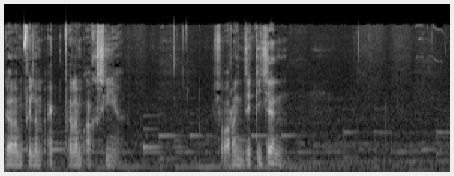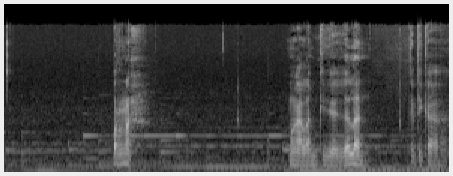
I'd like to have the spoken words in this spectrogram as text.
dalam film film aksinya. Seorang Jackie Chan. Pernah mengalami kegagalan ketika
